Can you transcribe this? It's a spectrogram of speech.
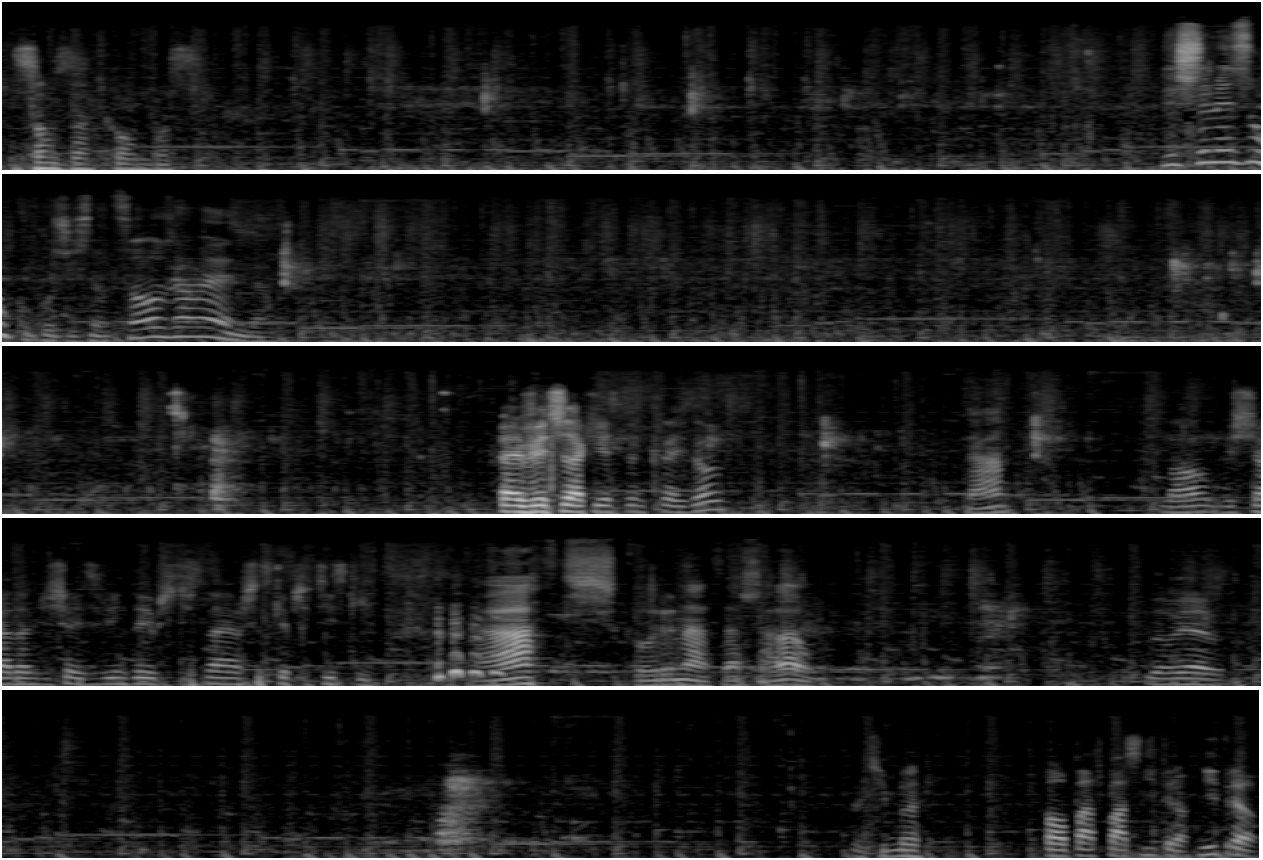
Co za kombos. Jeszcze mnie z łuku pocisnął. Co za menda. E, wiecie jaki jestem crazy? Ta? No, wysiadłem dzisiaj z windy i przycisnąłem wszystkie przyciski. A, kurna, zaszalał. No wiem. Lecimy. O, patrz, patrz, nitro, nitro.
